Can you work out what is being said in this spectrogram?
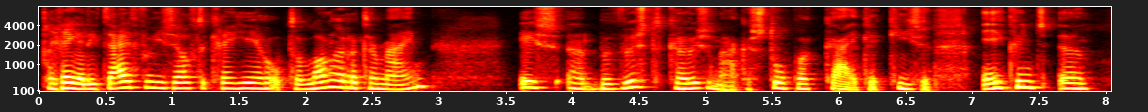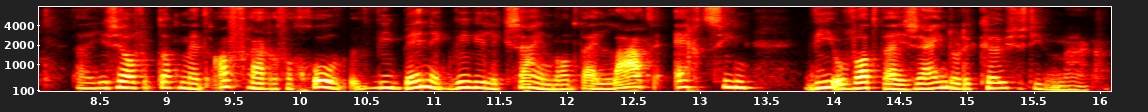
realiteit voor jezelf te creëren op de langere termijn, is uh, bewust keuze maken, stoppen, kijken, kiezen. En je kunt uh, uh, jezelf op dat moment afvragen van, goh, wie ben ik, wie wil ik zijn? Want wij laten echt zien wie of wat wij zijn door de keuzes die we maken.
